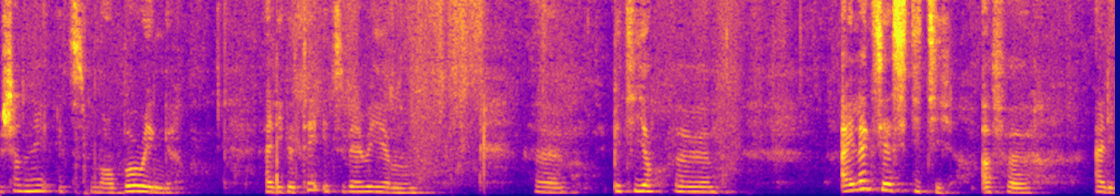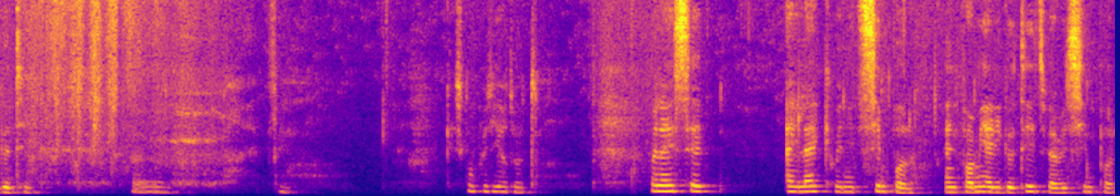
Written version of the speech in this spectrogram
Chardonnay. It's more boring. aligoté, it's very um, uh, pétillant. Uh, I like the acidity of uh, aligoté. Qu'on peut dire d'autre? When I said I like when it's simple, and for me, aligoté, it's very simple.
